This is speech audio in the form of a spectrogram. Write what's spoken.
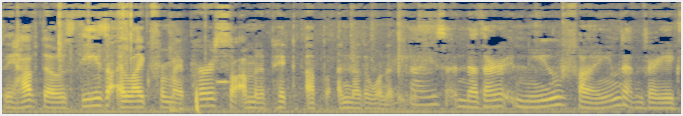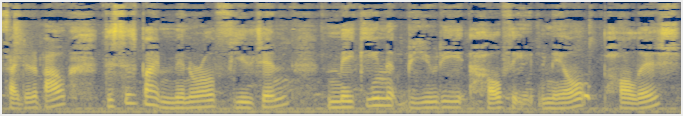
They have those. These I like for my purse, so I'm going to pick up another one of these. Guys, another new find I'm very excited about. This is by Mineral Fusion, Making Beauty Healthy Nail Polish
